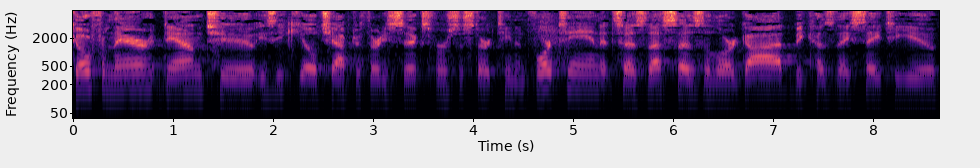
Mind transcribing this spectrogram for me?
go from there down to Ezekiel chapter 36 verses 13 and 14. It says, thus says the Lord God, because they say to you,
